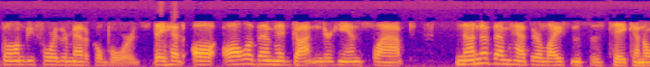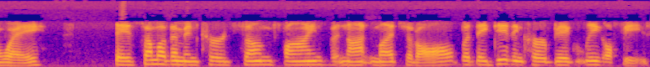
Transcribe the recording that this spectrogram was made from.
gone before their medical boards. They had all, all of them had gotten their hands slapped. None of them had their licenses taken away. They, some of them incurred some fines, but not much at all, but they did incur big legal fees.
